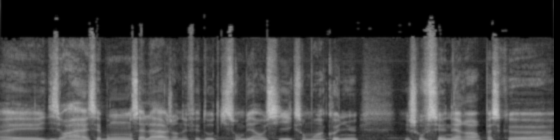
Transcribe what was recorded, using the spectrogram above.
Et ils disent, ouais, c'est bon, celle-là, j'en ai fait d'autres qui sont bien aussi, qui sont moins connues. Et je trouve que c'est une erreur parce que.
